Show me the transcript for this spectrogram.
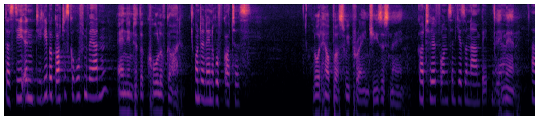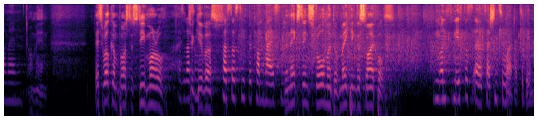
dass die in die Liebe Gottes gerufen werden and into the call of God. und in den Ruf Gottes. Lord, help us, we pray in Jesus' name. Gott hilf uns, in Jesu Namen beten wir. Amen. Amen. Amen. Let's welcome Pastor Steve Morrill Also to give us Pastor Steve willkommen heißen, the next installment of Making Disciples. Um uns die nächste äh, Session zu weiterzugeben.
